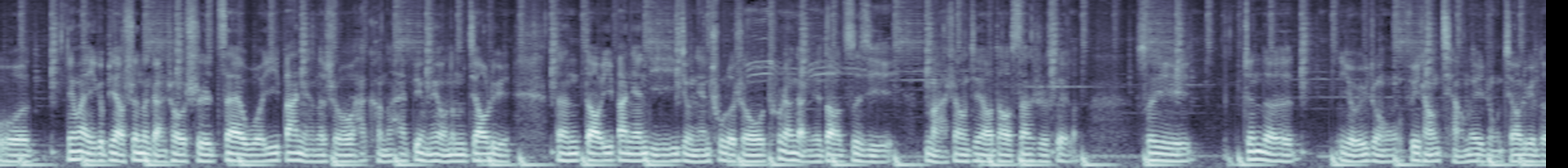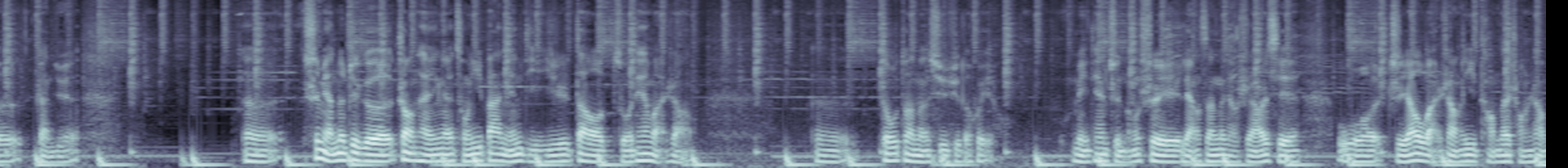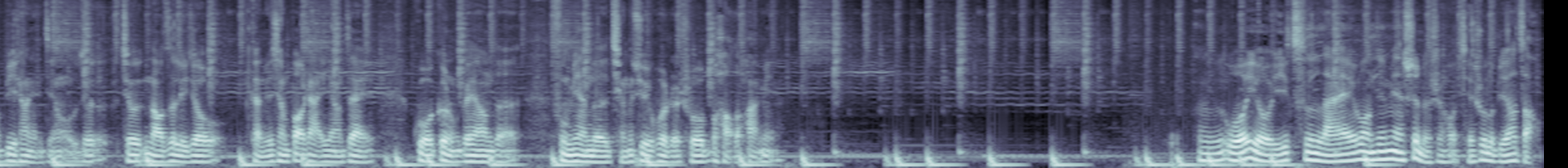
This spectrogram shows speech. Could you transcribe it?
我另外一个比较深的感受是在我一八年的时候还可能还并没有那么焦虑，但到一八年底一九年初的时候，突然感觉到自己马上就要到三十岁了，所以真的有一种非常强的一种焦虑的感觉。呃，失眠的这个状态应该从一八年底一直到昨天晚上，呃，都断断续续的会有，每天只能睡两三个小时，而且我只要晚上一躺在床上闭上眼睛，我就就脑子里就感觉像爆炸一样，在过各种各样的负面的情绪或者说不好的画面。嗯，我有一次来望京面试的时候，结束的比较早。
